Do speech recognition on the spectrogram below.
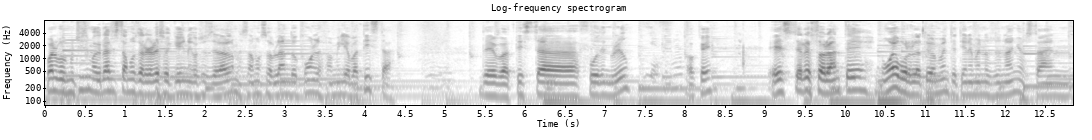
Bueno, pues muchísimas gracias. Estamos de regreso aquí en Negocios del Alma. Estamos hablando con la familia Batista de Batista Food and Grill, Yes. ¿ok? Este restaurante nuevo relativamente, tiene menos de un año, está en,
